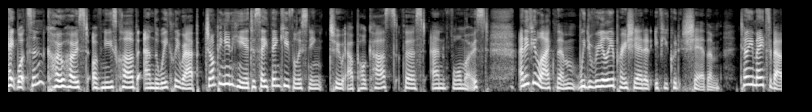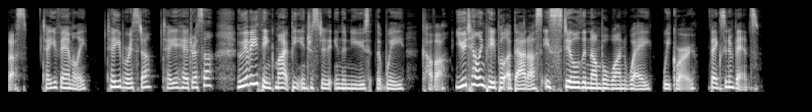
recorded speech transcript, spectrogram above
Kate Watson, co host of News Club and the Weekly Wrap, jumping in here to say thank you for listening to our podcasts first and foremost. And if you like them, we'd really appreciate it if you could share them. Tell your mates about us, tell your family, tell your barista, tell your hairdresser, whoever you think might be interested in the news that we cover. You telling people about us is still the number one way we grow. Thanks in advance.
